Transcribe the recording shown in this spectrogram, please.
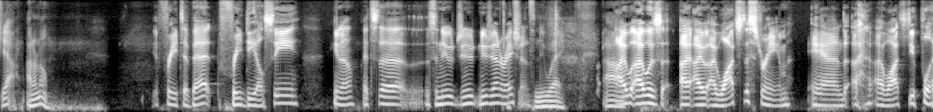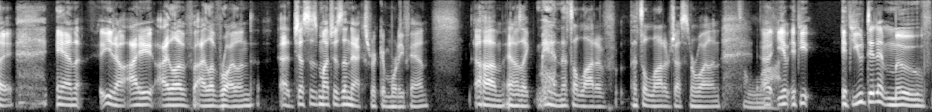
yeah, I don't know. Free to bet, free DLC. You know, it's the it's a new new, new generation. It's a new way. Um, I, I was I, I I watched the stream and I watched you play, and you know I I love I love Roiland uh, just as much as the next Rick and Morty fan. Um, and I was like, man, that's a lot of that's a lot of Justin Roiland. Uh, if you if you didn't move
